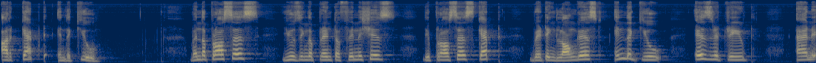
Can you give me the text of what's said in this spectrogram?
are kept in the queue. When the process using the printer finishes, the process kept waiting longest in the queue is retrieved and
